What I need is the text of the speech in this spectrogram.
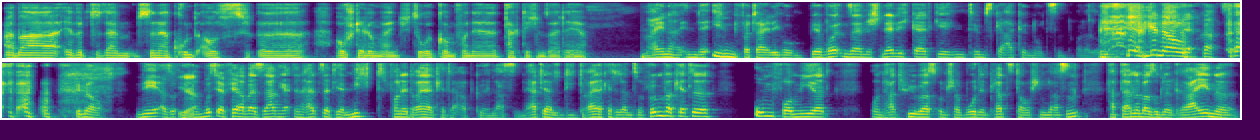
Aber er wird zu seinem zu seiner Grundausstellung äh, Aufstellung eigentlich zurückkommen von der taktischen Seite her. Meiner in der Innenverteidigung. Wir wollten seine Schnelligkeit gegen Tim Skarke nutzen oder so. ja, genau. Ja, genau. Nee, also Ja. man muss ja fairerweise sagen, er hat in der Halbzeit ja nicht von der Dreierkette abgelassen. Er hat ja die Dreierkette dann zur Fünferkette umformiert und hat Hübers und Chabot den Platz tauschen lassen, hat dann aber so eine reine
